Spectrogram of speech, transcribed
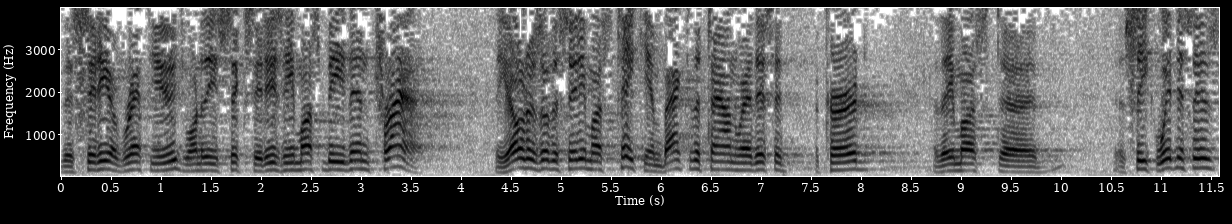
the city of refuge, one of these six cities, he must be then tried. The elders of the city must take him back to the town where this had occurred. They must uh, Uh, seek witnesses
